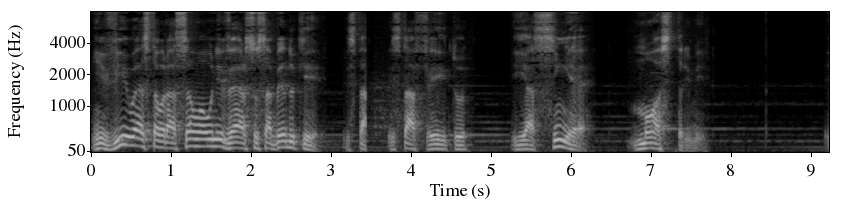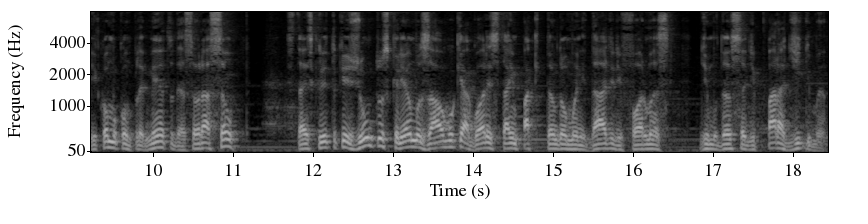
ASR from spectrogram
envio esta oração ao universo sabendo que está, está feito e assim é. Mostre-me. E como complemento dessa oração, está escrito que juntos criamos algo que agora está impactando a humanidade de formas de mudança de paradigma.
